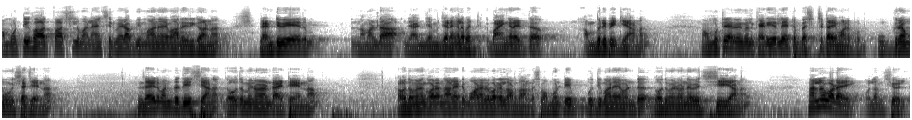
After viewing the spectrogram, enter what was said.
മമ്മൂട്ടി ഫാസ്റ്റ് ഫാസ്റ്റിൽ മലയാളം സിനിമയുടെ അഭിമാനമായി മാറിയിരിക്കുകയാണ്. രണ്ടുപേരും നമ്മളുടെ ജനങ്ങളെ പറ്റി ഭയങ്കരമായിട്ട് അമ്പരിപ്പിക്കുകയാണ്. മമ്മൂട്ടി കരിയറിലെ ഏറ്റവും ബെസ്റ്റ് ടൈമാണ് ഇപ്പം. ഉഗ്ര മൂവിസ ചെയ്യുന്നത്. എന്തായാലും വൻ പ്രതീക്ഷയാണ് ഗൗതമിനോടാണ് ഡയറ്റ് ചെയ്യുന്ന ഗൗതമനൻ കുറേ നാളായിട്ട് മോഡൽ പറയൽ നടന്നതാണ്. പക്ഷെ മമ്മൂട്ടി ബുദ്ധിമാനായതുകൊണ്ട് ഗൗതമനെ വെച്ച് ചെയ്യാണ്. നല്ലൊരു പടമായി. ഒരു സംശയമില്ല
